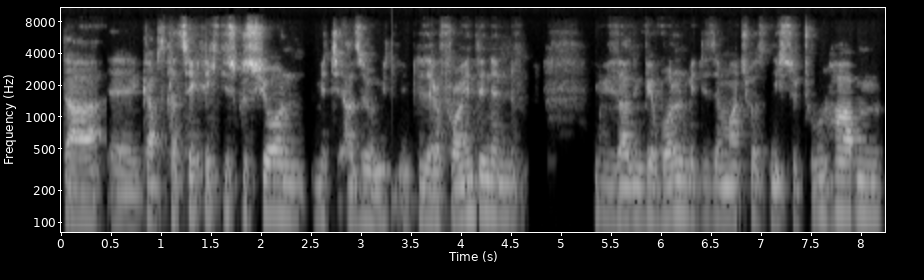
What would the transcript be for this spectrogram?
Da äh, gab es tatsächlich Diskussionen mit, also mit, mit Freundinnen, wie sagen, wir wollen mit dieser Machos nichts zu tun haben,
